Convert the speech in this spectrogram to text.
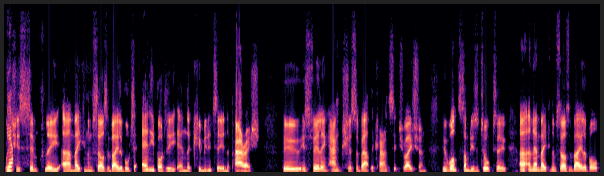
which yep. is simply uh, making themselves available to anybody in the community in the parish who is feeling anxious about the current situation, who wants somebody to talk to, uh, and they're making themselves available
